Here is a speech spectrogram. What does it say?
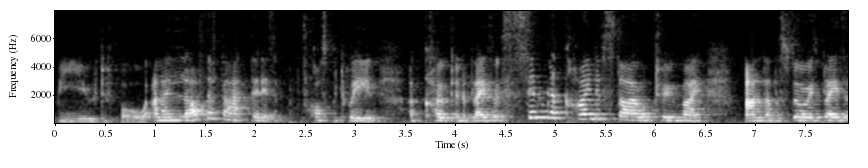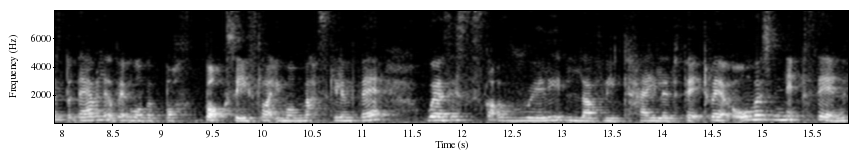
beautiful. And I love the fact that it's a cross between a coat and a blazer. It's similar kind of style to my and other stories blazers but they're a little bit more of a boxy slightly more masculine fit. Whereas this has got a really lovely tailored fit to it. It almost nips in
